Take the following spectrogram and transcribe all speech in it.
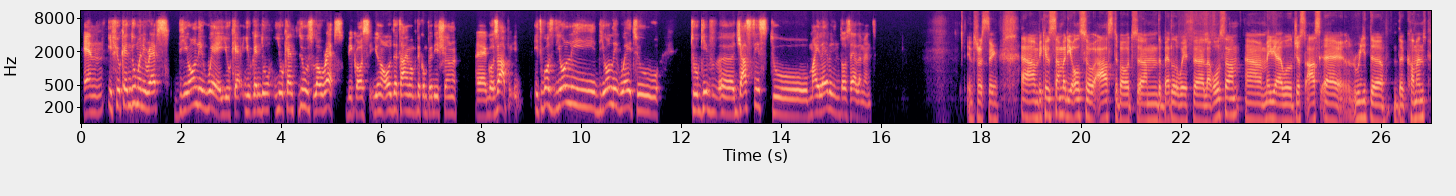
and if you can do many reps the only way you can you can do you can't do slow reps because you know all the time of the competition uh, goes up. It, it, was the only the only way to to give uh, justice to my level in those elements. Interesting, um, because somebody also asked about um, the battle with uh, La Rosa. Uh, maybe I will just ask, uh, read the the comment.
